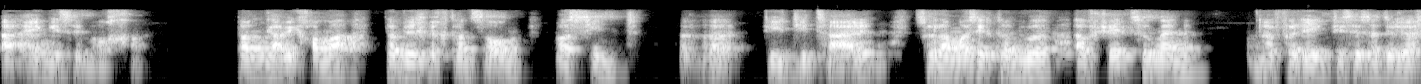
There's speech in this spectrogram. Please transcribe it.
Ereignisse machen. Dann, glaube ich, kann man da wirklich dann sagen, was sind äh, die, die Zahlen. Solange man sich da nur auf Schätzungen äh, verlegt, ist es natürlich,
